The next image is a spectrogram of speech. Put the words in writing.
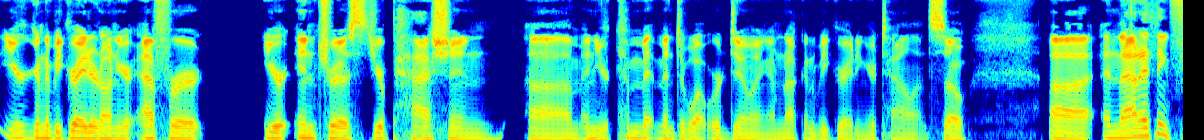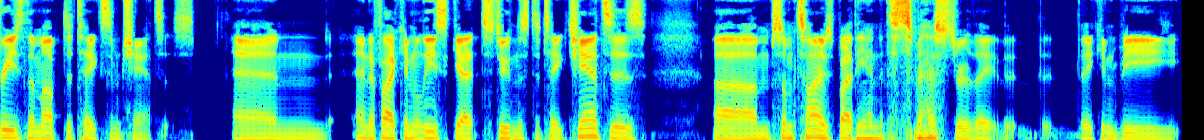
you're going to be graded on your effort, your interest, your passion, um, and your commitment to what we're doing. I'm not going to be grading your talent. So, uh, and that I think frees them up to take some chances. And and if I can at least get students to take chances, um, sometimes by the end of the semester, they they can be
